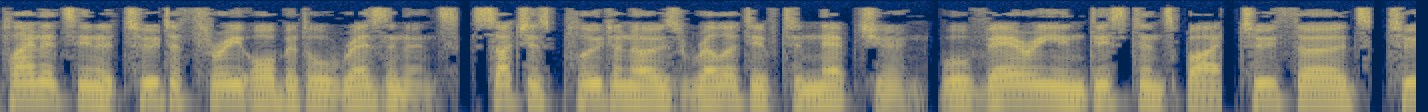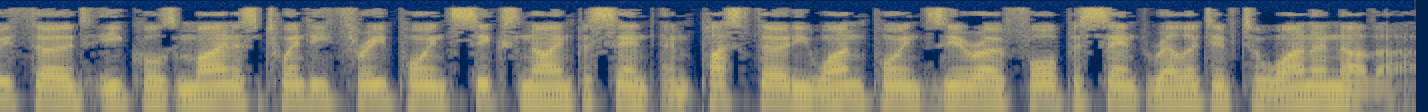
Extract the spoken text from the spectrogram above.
planets in a 2 to 3 orbital resonance such as plutinos relative to Neptune will vary in distance by two-thirds two-thirds equals minus 23.69% and plus 31.04% relative to one another.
